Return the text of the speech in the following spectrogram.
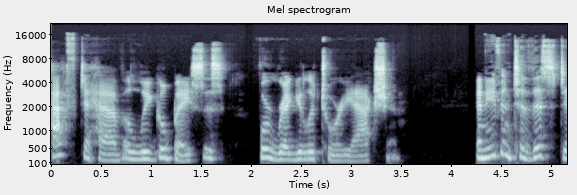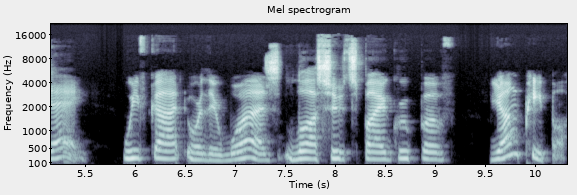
have to have a legal basis for regulatory action. And even to this day, we've got, or there was, lawsuits by a group of young people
